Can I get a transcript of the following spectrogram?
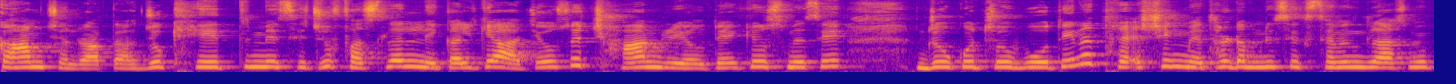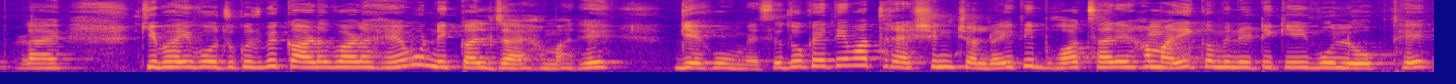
काम चल रहा था। जो खेत में से जो फ़सल निकल के आती है, उसे छान रहे होते हैं कि उसमें से जो कुछ वो होती है ना थ्रेशिंग मेथड हमने सिक्स सेवन क्लास में पढ़ा है कि भाई वो जो कुछ भी काड़ा वाड़ा है, वो निकल जाए हमारे गेहूँ में से। तो कहते हैं, वहाँ थ्रेशिंग चल रही थी। बहुत सारे हमारी कम्युनिटी के वो लोग थे।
